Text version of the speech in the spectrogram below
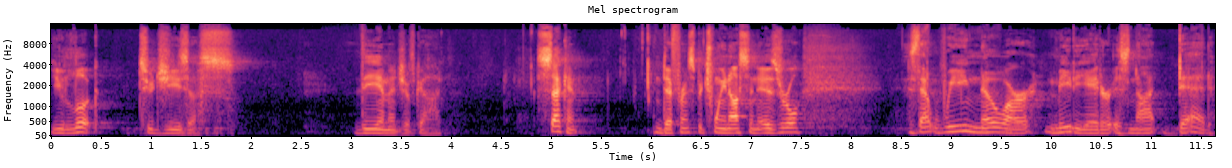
you look to Jesus, the image of God. Second difference between us and Israel is that we know our mediator is not dead.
